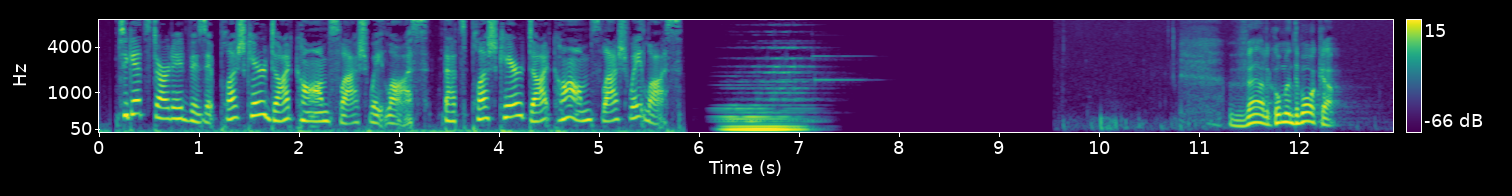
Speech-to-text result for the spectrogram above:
To get started, visit plushcare.com slash weight loss. That's plushcare.com slash weight loss. Välkommen tillbaka.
